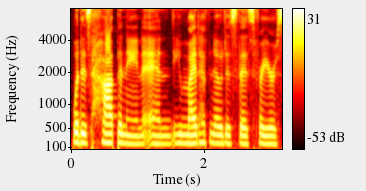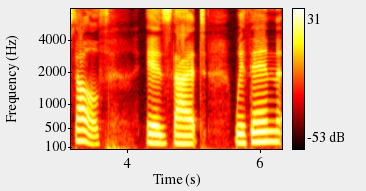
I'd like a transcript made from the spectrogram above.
what is happening, and you might have noticed this for yourself, is that within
